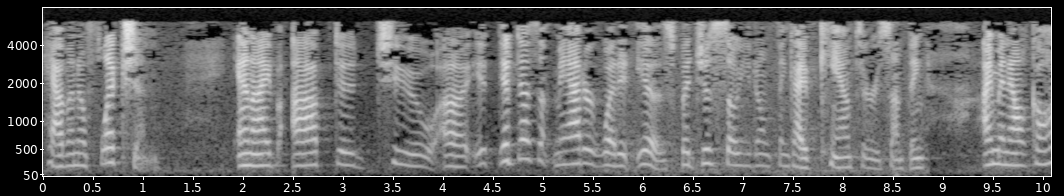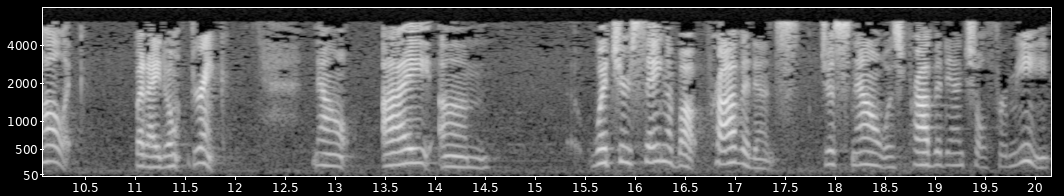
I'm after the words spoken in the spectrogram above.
have an affliction. And I've opted to, uh, it, it doesn't matter what it is, but just so you don't think I have cancer or something, I'm an alcoholic, but I don't drink. Now, I, um, what you're saying about providence just now was providential for me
